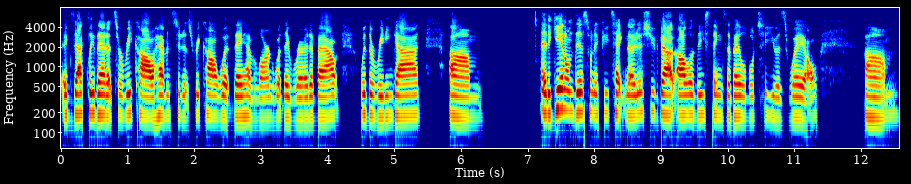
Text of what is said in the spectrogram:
exactly that. It's a recall, having students recall what they have learned, what they've read about with the reading guide. Um, and again, on this one, if you take notice, you've got all of these things available to you as well. Um,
